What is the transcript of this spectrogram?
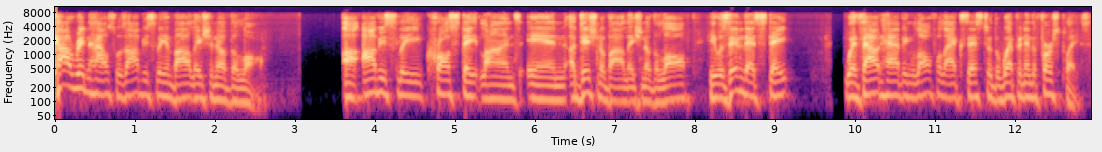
Kyle Rittenhouse was obviously in violation of the law. Uh, obviously, crossed state lines in additional violation of the law. He was in that state without having lawful access to the weapon in the first place.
